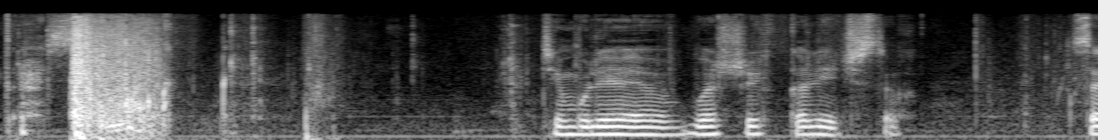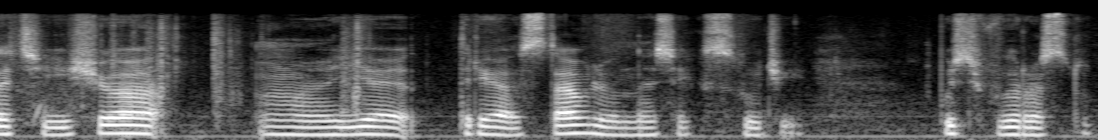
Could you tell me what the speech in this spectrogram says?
тростник. Тем более в больших количествах. Кстати, еще я три оставлю на всякий случай. Пусть вырастут.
